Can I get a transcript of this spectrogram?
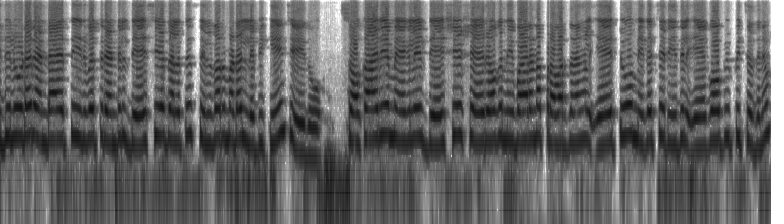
ഇതിലൂടെ രണ്ടായിരത്തി ഇരുപത്തിരണ്ടിൽ ദേശീയ തലത്തിൽ സിൽവർ മെഡൽ ലഭിക്കുകയും ചെയ്തു. സ്വകാര്യ മേഖലയിൽ ദേശീയ ക്ഷയരോഗ നിവാരണ പ്രവർത്തനങ്ങൾ ഏറ്റവും മികച്ച രീതിയിൽ ഏകോപിപ്പിച്ചതിനും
